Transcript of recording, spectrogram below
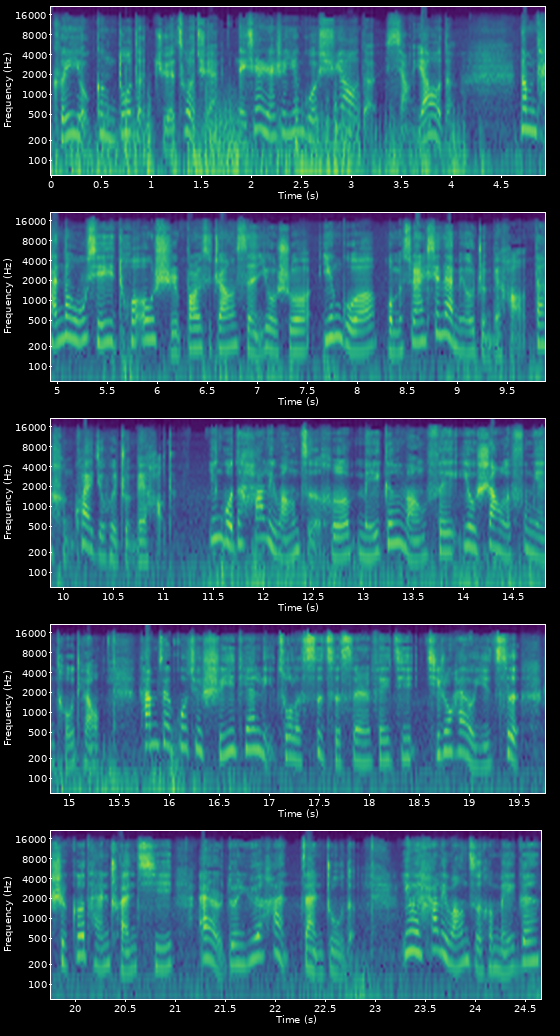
可以有更多的决策权。哪些人是英国需要的、想要的？那么谈到无协议脱欧时，Boris Johnson 又说：“英国，我们虽然现在没有准备好，但很快就会准备好的。”英国的哈里王子和梅根王妃又上了负面头条。他们在过去十一天里坐了四次私人飞机，其中还有一次是歌坛传奇埃尔顿·约翰赞助的。因为哈里王子和梅根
